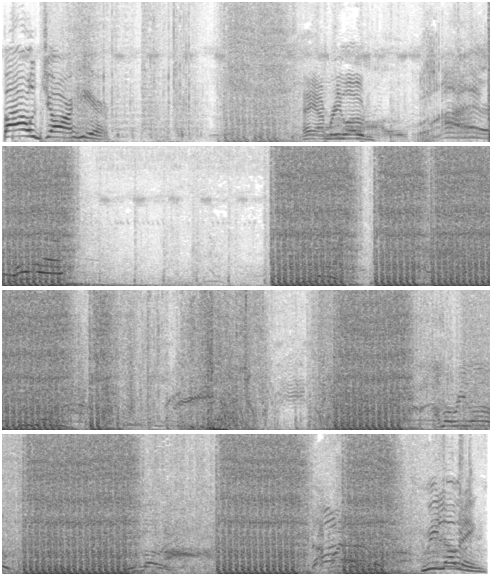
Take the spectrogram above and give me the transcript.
Bile jar here. Hey, I'm reloading. Over. I'm a reload. Reloading.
